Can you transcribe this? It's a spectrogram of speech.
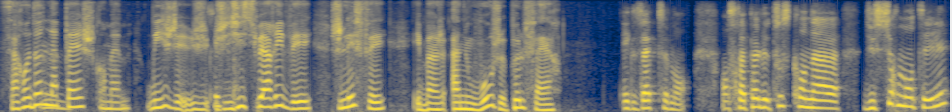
ça redonne la mm. pêche quand même. Oui, j'y suis arrivé, je l'ai fait. Et eh ben à nouveau, je peux le faire. Exactement. On se rappelle de tout ce qu'on a dû surmonter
